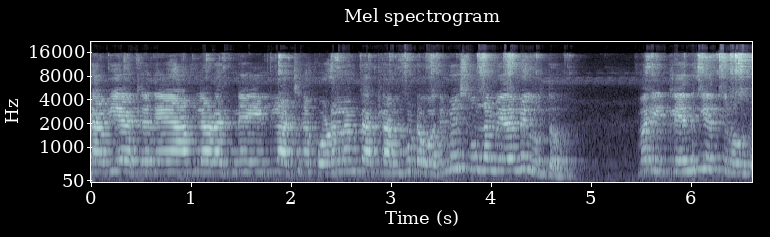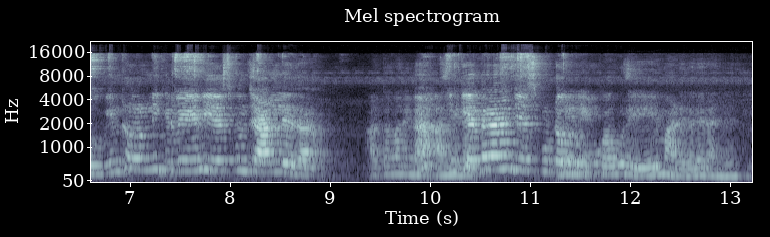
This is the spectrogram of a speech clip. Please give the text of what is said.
నవ్వి అట్లనే ఆ పిల్లాడు అట్లనే ఈ పిల్ల వచ్చిన కోడలంతా అట్లా అనుకుంటూ పోతే మేము సున్న మీద మిగులుతాం. మరి ఇట్లా ఎందుకు ఎత్తున్నావు నువ్వు? ఇన్ని రోజులు నీకు ఇరవై ఏళ్ళు చేసుకుని చాలు లేదా ఇంకెంతగానం చేసుకుంటావు నేను ఎక్కువ కూడా ఏం అడగలే రంజన్కి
